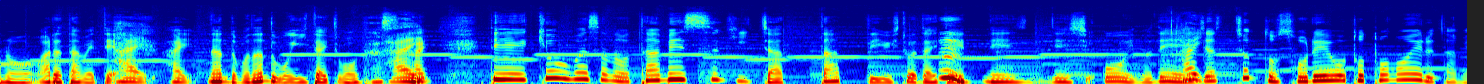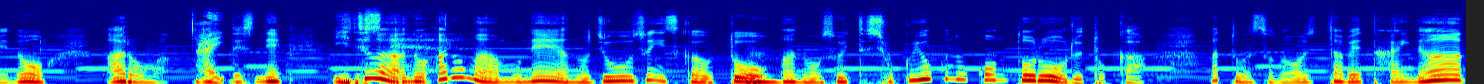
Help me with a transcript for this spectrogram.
の改めて、はい。はい。何度も何度も言いたいと思います。はい。はい、で、今日はその食べ過ぎちゃったっていう人は大体年、うん、年始多いので、はい、じゃあちょっとそれを整えるためのアロマですね。はいいいですね。実は、あの、アロマもね、あの、上手に使うと、うん、あの、そういった食欲のコントロールとか、あとはその、食べたいなっ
